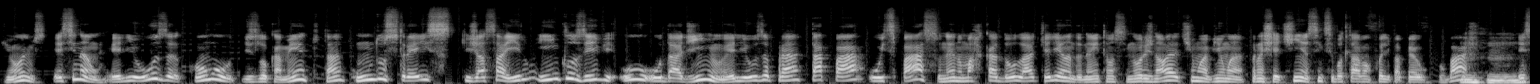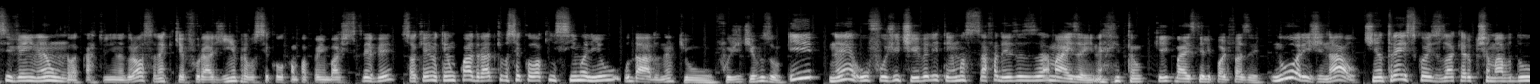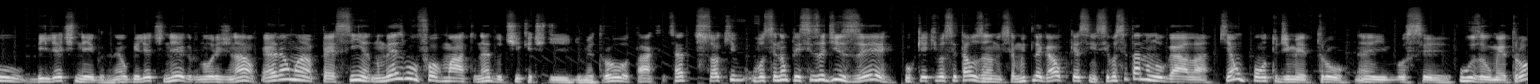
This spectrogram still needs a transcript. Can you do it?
De ônibus. Esse não. Ele usa como deslocamento, tá? Um dos três que já saíram. E, inclusive, o, o dadinho ele usa para tapar o espaço, né? No marcador lá que ele anda, né? Então, assim, no original tinha uma, havia uma pranchetinha assim que você botava uma folha de papel por baixo. Uhum. Esse vem, né, uma cartolina grossa, né, que é furadinha para você colocar um papel embaixo e escrever. Só que aí tem um quadrado que você coloca em cima ali o, o dado, né, que o fugitivo usou. E, né, o fugitivo ele tem umas safadezas a mais aí, né? Então, o que mais que ele pode fazer? No original, tinha três coisas lá que era o que chamava do bilhete negro, né? O bilhete negro no original era uma pecinha no mesmo formato, né, do ticket de, de metrô, táxi, etc. Só que você não precisa dizer o que que você tá usando. Isso é muito legal, porque assim, se você tá num lugar lá que é um ponto de metrô, né, e você usa o metrô,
